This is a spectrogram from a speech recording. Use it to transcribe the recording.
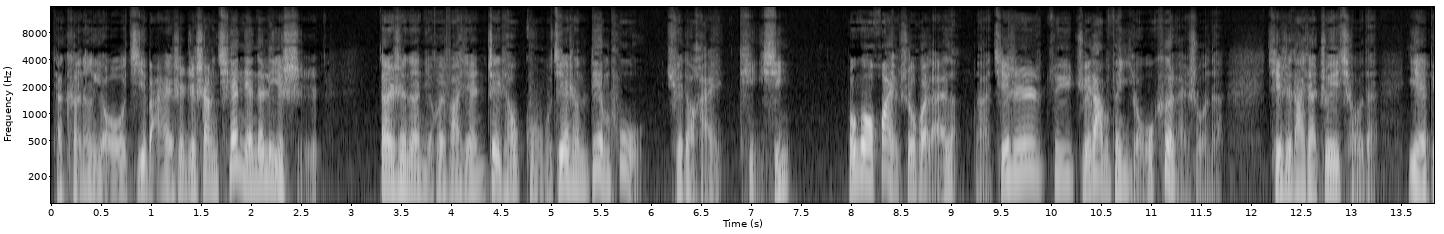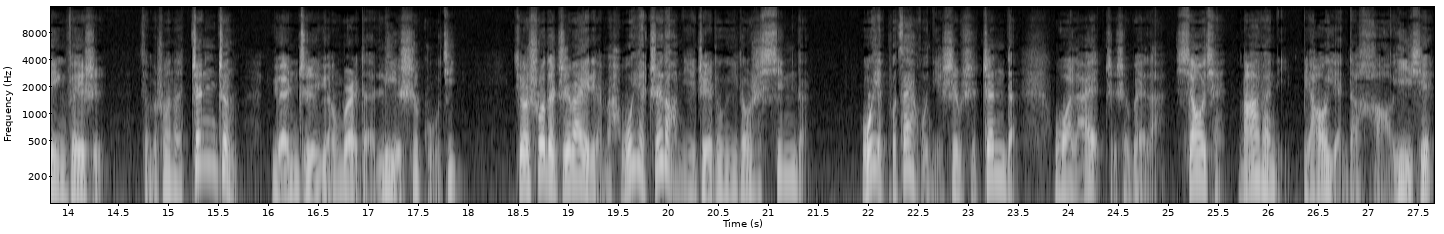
它可能有几百甚至上千年的历史，但是呢，你会发现这条古街上的店铺却都还挺新。不过话也说回来了啊，其实对于绝大部分游客来说呢，其实大家追求的也并非是怎么说呢，真正原汁原味的历史古迹。就说的直白一点吧，我也知道你这些东西都是新的，我也不在乎你是不是真的，我来只是为了消遣，麻烦你表演的好一些。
